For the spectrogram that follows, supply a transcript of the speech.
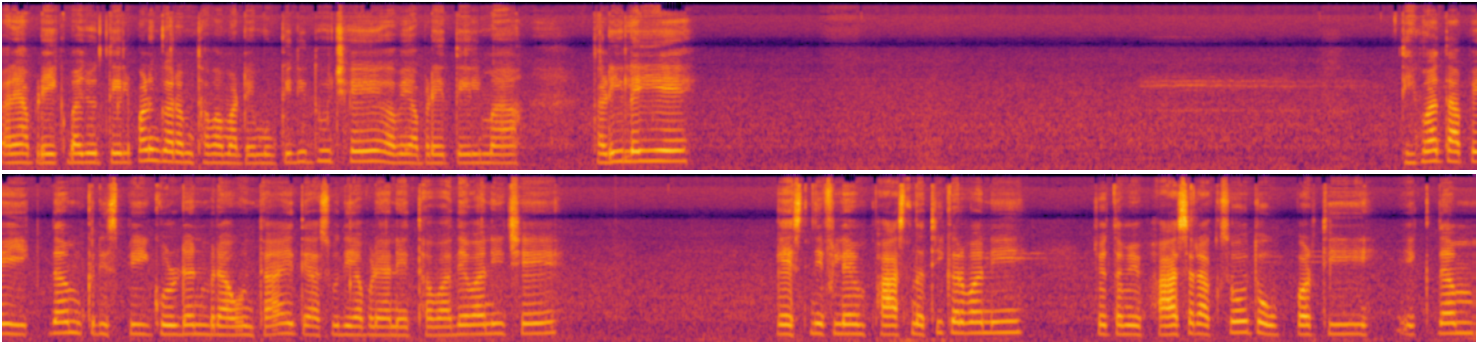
અને આપણે એક બાજુ તેલ પણ ગરમ થવા માટે મૂકી દીધું છે. હવે આપણે તેલમાં તળી લઈએ. ધીમા તાપે એકદમ ક્રિસ્પી ગોલ્ડન બ્રાઉન થાય ત્યાં સુધી આપણે આને થવા દેવાની છે. ગેસની ફ્લેમ ફાસ્ટ નથી કરવાની. જો તમે ફાસ્ટ રાખશો તો ઉપરથી એકદમ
